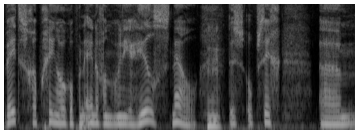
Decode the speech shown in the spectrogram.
wetenschap ging ook op een, een of andere manier heel snel. Hmm. Dus op zich. ehm,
